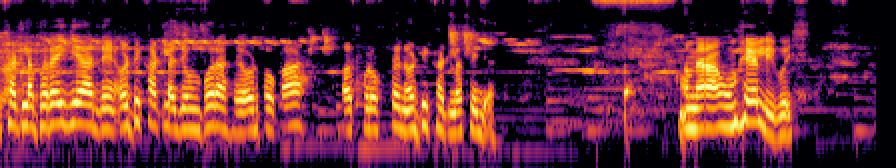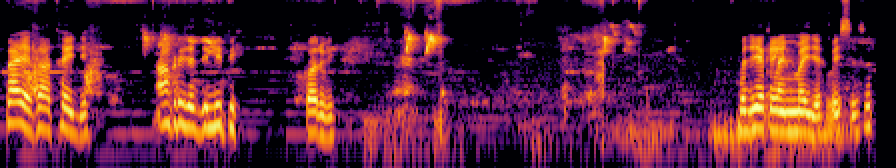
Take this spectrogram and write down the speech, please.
બે ખાટલા ભરાઈ ગયા ને અઢી ખાટલા જેવું ભરાશે. અડધો કા આ થોડોક થઈને અઢી ખાટલા થઈ જાય. અને આ હું હેલી હોય કાંઈ ઘા થઈ જાય. આંકડી જજી લીધી કરવી. પછી એક લાઈનમાં જાય વૈસે સર.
